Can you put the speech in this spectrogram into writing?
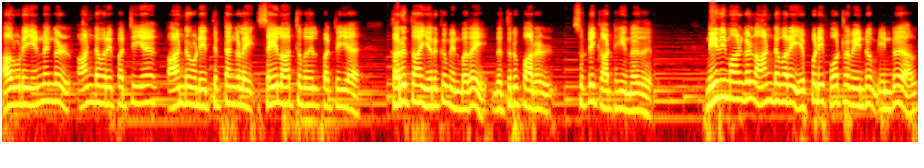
அவருடைய எண்ணங்கள் ஆண்டவரை பற்றிய ஆண்டவருடைய திட்டங்களை செயலாற்றுவதில் பற்றிய கருத்தாய் இருக்கும் என்பதை இந்த திருப்பாடல் சுட்டி காட்டுகின்றது நீதிமான்கள் ஆண்டவரை எப்படி போற்ற வேண்டும் என்றால்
